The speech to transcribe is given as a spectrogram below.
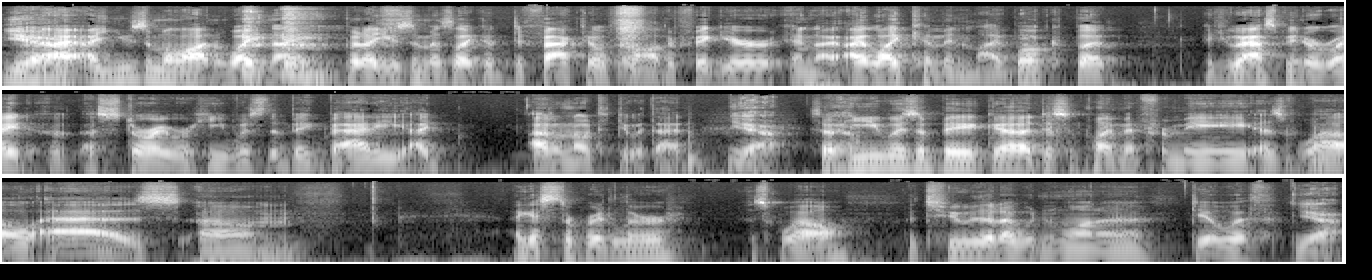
Yeah, I, I use him a lot in White Knight, but I use him as like a de facto father figure, and I, I like him in my book. But if you ask me to write a, a story where he was the big baddie, I I don't know what to do with that. Yeah. So yeah. he was a big uh, disappointment for me, as well as um, I guess the Riddler as well. The two that I wouldn't want to deal with. Yeah.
